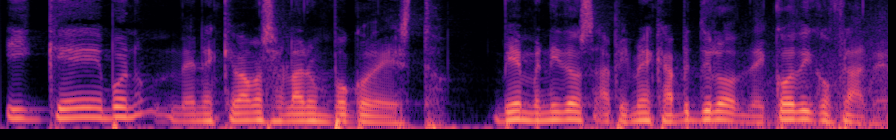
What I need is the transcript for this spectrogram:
y que, bueno, en el que vamos a hablar un poco de esto. Bienvenidos al primer capítulo de Código Flutter.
